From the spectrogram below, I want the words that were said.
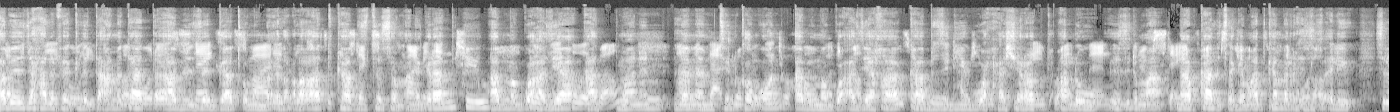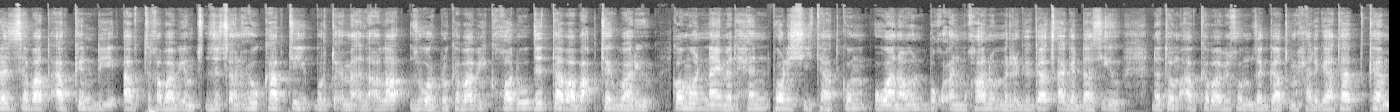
ኣብ ዝሓለፈ ክልተ ዓመታት ኣብ ዘጋጠሙ ምዕልቕላቓት ካብ ዝተሰምዑ ነገራት ኣብ መጓዓዝያ ኣትማንን ለመምትን ከምኡውን ኣብ መጓዓዝያኻ ካብ ዝድይቡ ሓሸራት ኣለዉ እዚ ድማ ናብ ካልእ ፀገማት ከምርሒ ዝኽእል እዩ ስለዚ ሰባት ኣብ ክንዲ ኣብቲ ከባቢኦም ዝፀንሑ ካብቲ ብርቱዕ ምዕልቕላቕ ዝወርዶ ከባቢ ክኸዱ ዝተባባዕ ተግባር እዩ ከምኡውን ናይ መድሕን ፖሊሲታትኩም እዋናውን ብቑዕን ምዃኑ ምርግጋፅ ኣገዳሲ እዩ ነቶም ኣብ ከባቢኹም ዘጋጥሙ ሓደጋታት ከም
